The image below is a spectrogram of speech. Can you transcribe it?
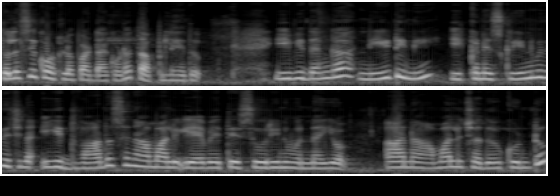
తులసి కోట్లో పడ్డా కూడా తప్పులేదు. ఈ విధంగా నీటిని ఇక్కడ స్క్రీన్ మీద ఇచ్చిన ఈ ద్వాదశ నామాలు ఏవైతే సూర్యుని ఉన్నాయో ఆ నామాలు చదువుకుంటూ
